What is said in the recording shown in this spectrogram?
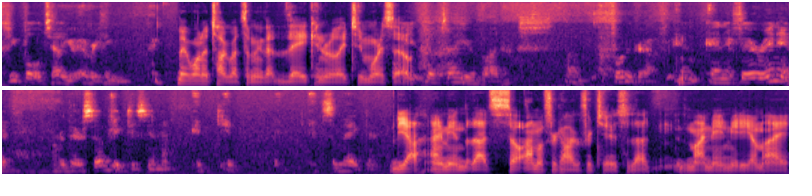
People tell you everything. They want to talk about something that they can relate to more so. They'll tell you about a, a, a photograph. And, and if they're in it or their subject is in it, it, it, it's a magnet. Yeah, I mean that's so. I'm a photographer too, so that my main medium. I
